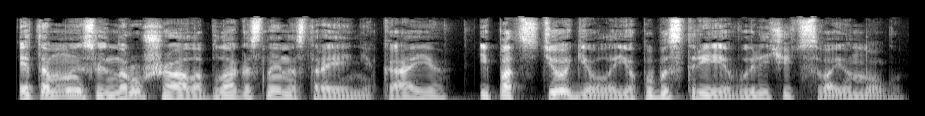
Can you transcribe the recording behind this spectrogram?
Эта мысль нарушала благостное настроение Кайо и подстегивала ее побыстрее вылечить свою ногу.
